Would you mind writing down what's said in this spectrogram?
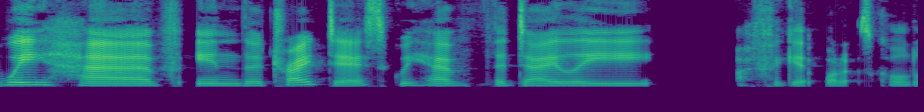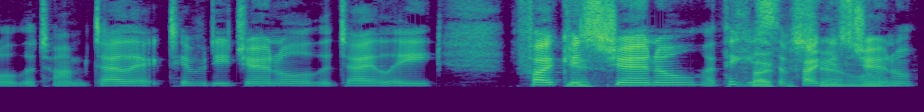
we have in the trade desk, we have the daily, I forget what it's called all the time, daily activity journal or the daily focus Yes. journal. I think it's the Focus focus journal, journal.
